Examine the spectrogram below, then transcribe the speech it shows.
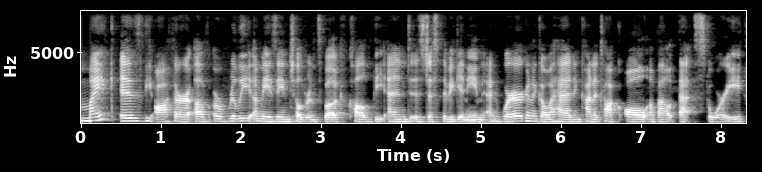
Mike is the author of a really amazing children's book called The End is Just the Beginning. And we're going to go ahead and kind of talk all about that story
